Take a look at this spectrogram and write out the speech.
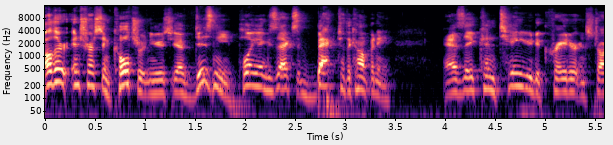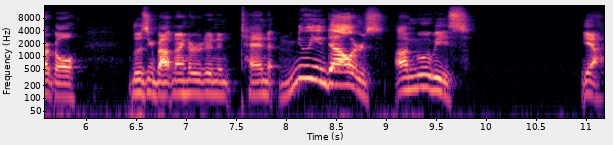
Other interesting culture news you have Disney pulling execs back to the company as they continue to crater and struggle, losing about $910 million on movies. Yeah,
